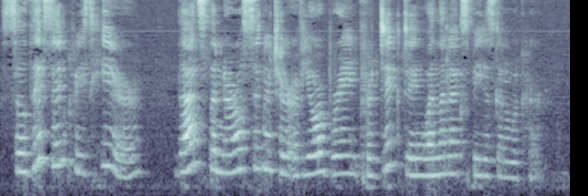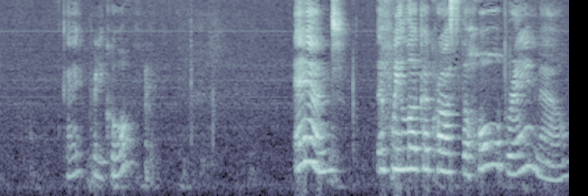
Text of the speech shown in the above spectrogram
So this increase here, that's the neural signature of your brain predicting when the next beat is going to occur. Okay, pretty cool. And if we look across the whole brain now,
